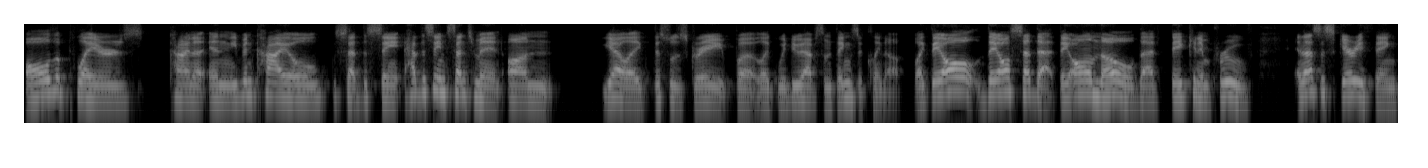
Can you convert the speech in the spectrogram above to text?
all the players kind of and even Kyle said the same had the same sentiment on yeah like this was great but like we do have some things to clean up. Like they all they all said that. They all know that they can improve and that's a scary thing.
